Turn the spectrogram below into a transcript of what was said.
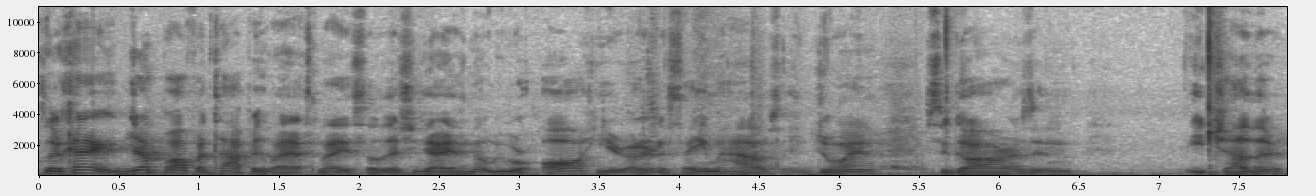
So kind of jump off a topic last night, so that you guys know, we were all here under the same house, enjoying cigars and each other.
